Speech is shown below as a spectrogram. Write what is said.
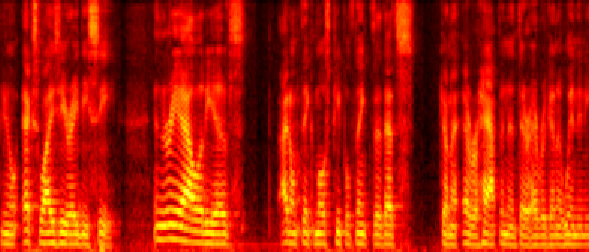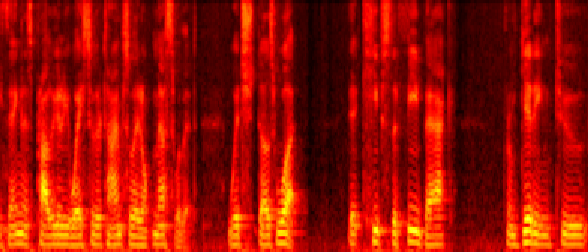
you know, X, Y, Z, or ABC. And the reality is, I don't think most people think that that's going to ever happen, that they're ever going to win anything, and it's probably going to be a waste of their time, so they don't mess with it. Which does what? it keeps the feedback from getting to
